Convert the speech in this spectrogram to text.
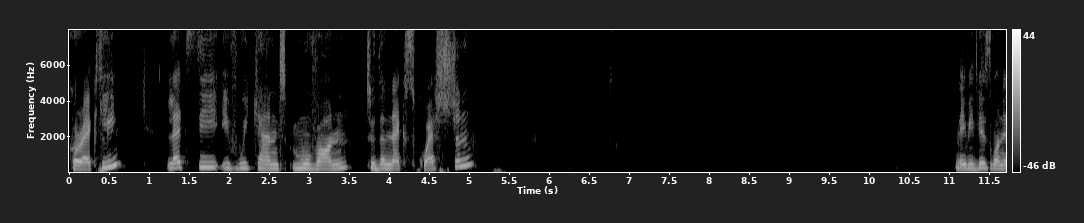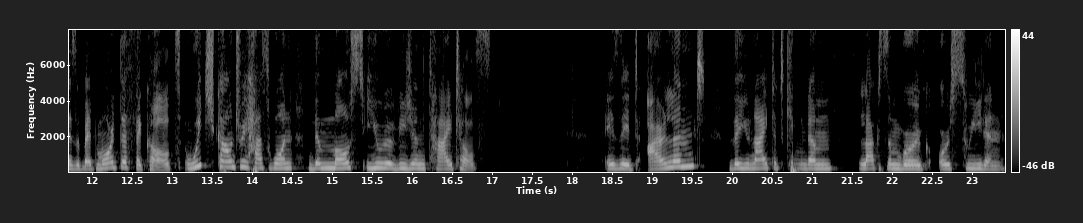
correctly. Let's see if we can move on to the next question. Maybe this one is a bit more difficult. Which country has won the most Eurovision titles? Is it Ireland, the United Kingdom, Luxembourg, or Sweden?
